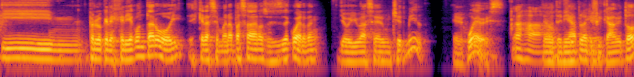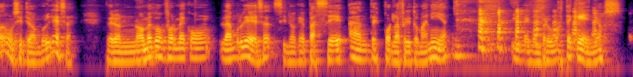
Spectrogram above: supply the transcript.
Y, mm, pero lo que les quería contar hoy es que la semana pasada, no sé si se acuerdan, yo iba a hacer un cheat meal el jueves. Ajá. Ya lo tenía planificado y todo en un sitio de hamburguesas. Pero no me conformé con la hamburguesa, sino que pasé antes por la fritomanía y me compré unos pequeños.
